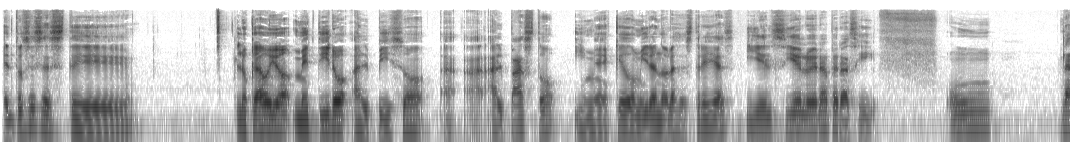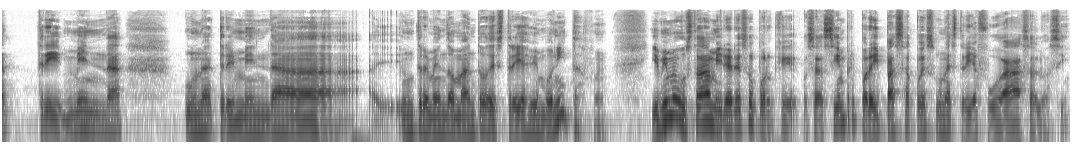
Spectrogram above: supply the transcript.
Entonces, este, lo que hago yo, me tiro al piso, al pasto, y me quedo mirando las estrellas, y el cielo era, pero así, una tremenda, una tremenda, eh, un tremendo manto de estrellas bien bonitas. Y a mí me gustaba mirar eso porque, o sea, siempre por ahí pasa pues una estrella fugaz o algo así.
